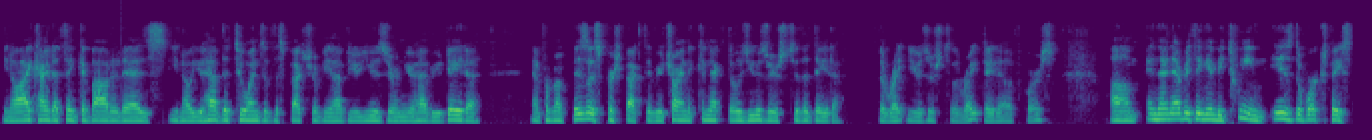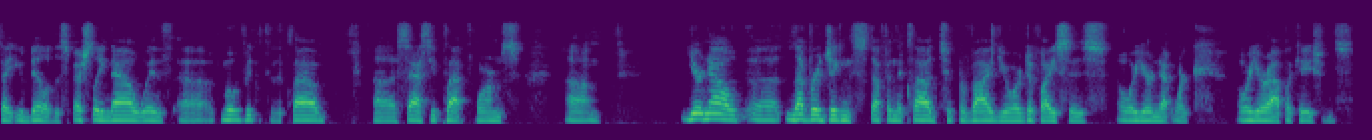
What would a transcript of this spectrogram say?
You know, I kind of think about it as you know you have the two ends of the spectrum. You have your user and you have your data. And from a business perspective, you're trying to connect those users to the data, the right users to the right data, of course. Um, and then everything in between is the workspace that you build, especially now with uh, moving to the cloud, uh, SASE platforms. Um, you're now uh, leveraging stuff in the cloud to provide your devices or your network or your applications.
